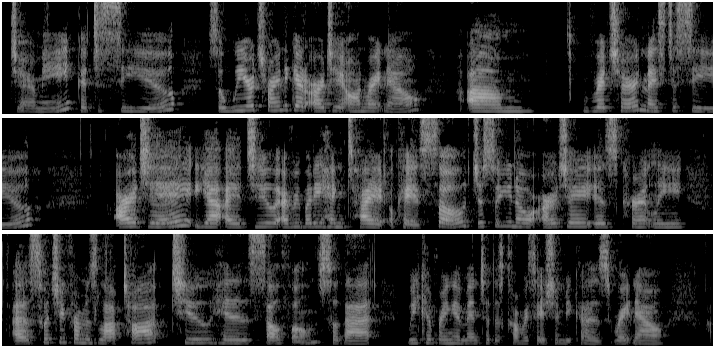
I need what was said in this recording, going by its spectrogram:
Jeremy, good to see you. So we are trying to get RJ on right now. Um, Richard, nice to see you. RJ, yeah, I do. Everybody hang tight. Okay, so just so you know, RJ is currently uh, switching from his laptop to his cell phone so that we can bring him into this conversation because right now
